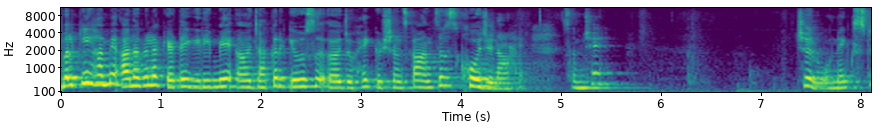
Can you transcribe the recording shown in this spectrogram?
बल्कि हमें अलग अलग कैटेगरी में जाकर के उस जो है क्वेश्चन का आंसर खोजना है। समझे? चलो नेक्स्ट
